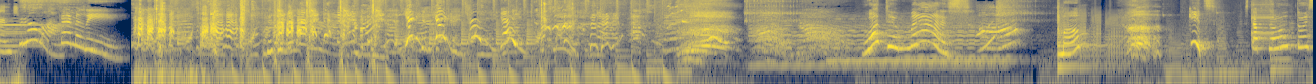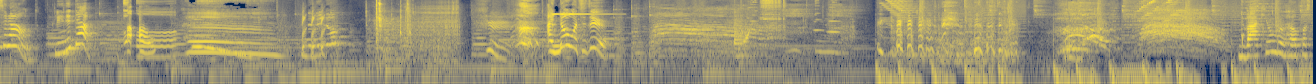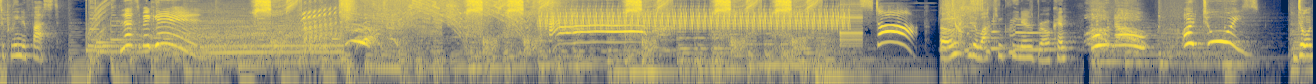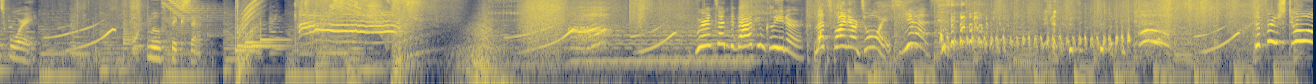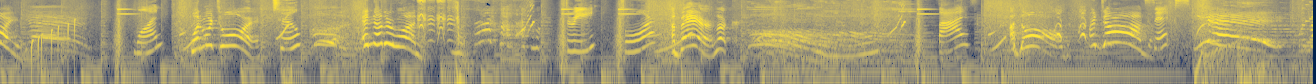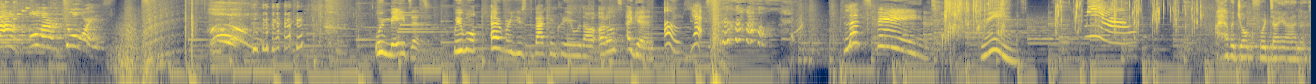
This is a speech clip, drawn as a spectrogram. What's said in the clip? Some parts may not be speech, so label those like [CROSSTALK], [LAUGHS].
and family. [LAUGHS] What a mess! Mom? [GASPS] Kids, stop throwing toys around. Clean it up. Uh-oh. Vacuum will help us to clean it fast. Let's begin. Stop! Oh, the vacuum cleaner is broken. Oh no! Our toys! Don't worry. We'll fix it. Inside the vacuum cleaner. Let's find our toys. Yes! [GASPS] the first toy! One, One more toy. two, [GASPS] Another one. [LAUGHS] three, four, A bear. Look. [GASPS] five, we made it. We won't ever use the vacuum cleaner without adults again. Oh, yes! [LAUGHS] Let's paint. Green. I have a joke for Diana.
